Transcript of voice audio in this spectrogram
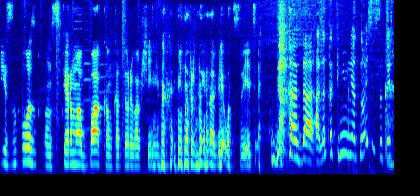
безмозглым спермобаком, которые вообще не, не нужны на белом свете. Да, да, она так к ним не относится. То есть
